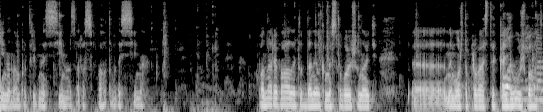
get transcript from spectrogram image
Сіно нам потрібне сіно. Зараз багато буде сіна. Понаривали тут Данилко, ми з тобою, що навіть е, не можна провести калюж О, багато.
